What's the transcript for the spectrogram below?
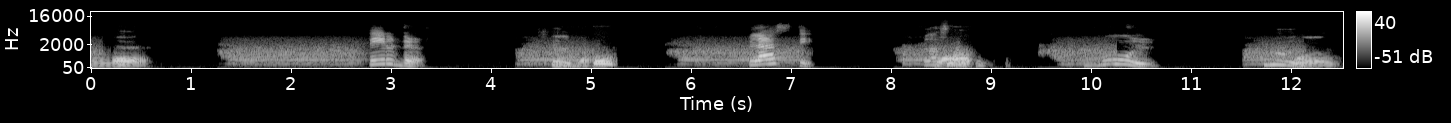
leather, silver, Silver. plastic, Plastic. wool. Wool. wool,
